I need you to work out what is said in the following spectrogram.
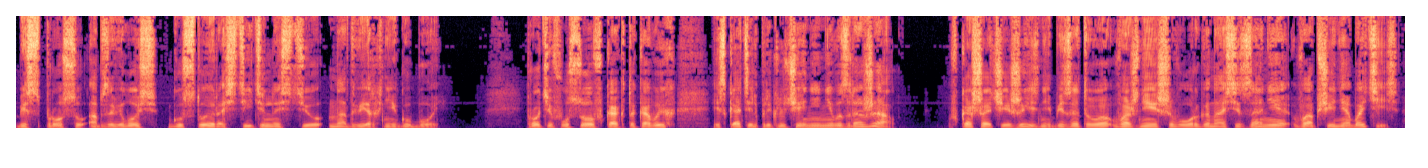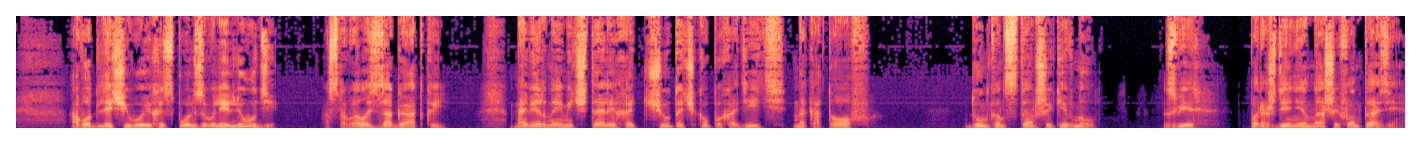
без спросу обзавелось густой растительностью над верхней губой. Против усов как таковых искатель приключений не возражал. В кошачьей жизни без этого важнейшего органа осязания вообще не обойтись. А вот для чего их использовали люди, оставалось загадкой. Наверное, мечтали хоть чуточку походить на котов. Дункан-старший кивнул. «Зверь — порождение нашей фантазии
